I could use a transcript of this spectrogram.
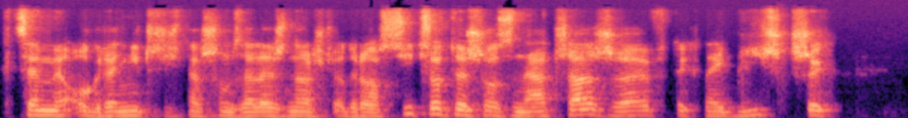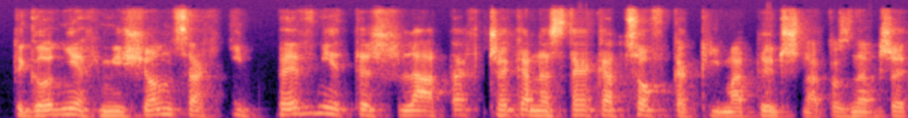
chcemy ograniczyć naszą zależność od Rosji, co też oznacza, że w tych najbliższych tygodniach, miesiącach i pewnie też latach czeka nas taka cofka klimatyczna, to znaczy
